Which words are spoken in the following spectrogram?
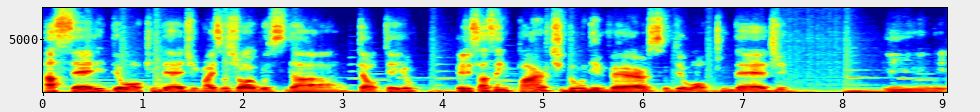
a série The Walking Dead, mas os jogos da Telltale, eles fazem parte do universo The Walking Dead. E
